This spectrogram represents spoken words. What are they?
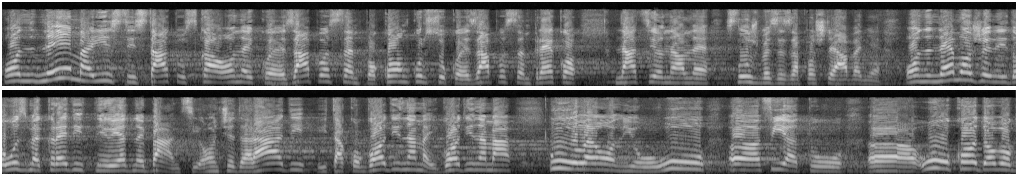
On nema isti status kao onaj ko je zaposlen po konkursu, ko je zaposlen preko Nacionalne službe za zapošljavanje. On ne može ni da uzme kredit ni u jednoj banci. On će da radi i tako godinama i godinama u Leoniju, u Fijatu, u kod ovog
